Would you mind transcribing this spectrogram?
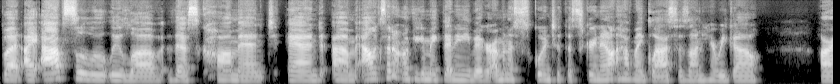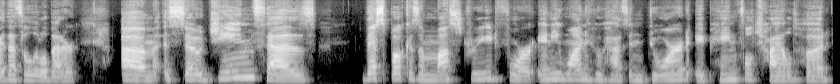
but I absolutely love this comment. And um, Alex, I don't know if you can make that any bigger. I'm going to squint at the screen. I don't have my glasses on. Here we go. All right, that's a little better. Um, so Jean says, this book is a must read for anyone who has endured a painful childhood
